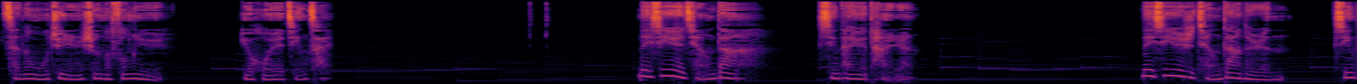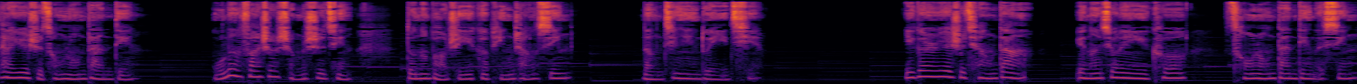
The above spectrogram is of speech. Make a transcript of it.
才能无惧人生的风雨，越活越精彩。内心越强大，心态越坦然。内心越是强大的人，心态越是从容淡定，无论发生什么事情，都能保持一颗平常心。冷静应对一切。一个人越是强大，越能修炼一颗从容淡定的心，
